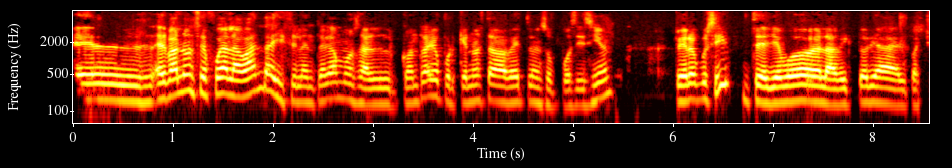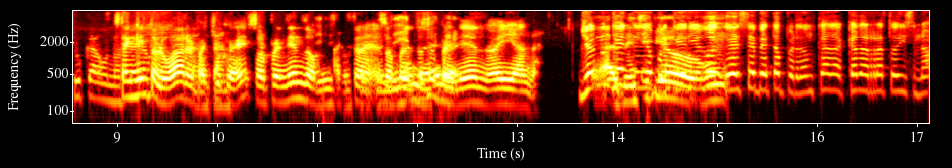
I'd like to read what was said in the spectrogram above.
El, el balón se fue a la banda y se la entregamos al contrario porque no estaba Beto en su posición. Pero pues sí, se llevó la victoria el Pachuca. 1-0. está en quinto lugar el. Pachuca, ¿eh? Sorprendiendo. Sí, sorprendiendo, sorprendiendo, eh. sorprendiendo, ahí anda. Yo nunca he entendido por qué Diego, un- ese Beto, perdón, cada, cada rato dice, no,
